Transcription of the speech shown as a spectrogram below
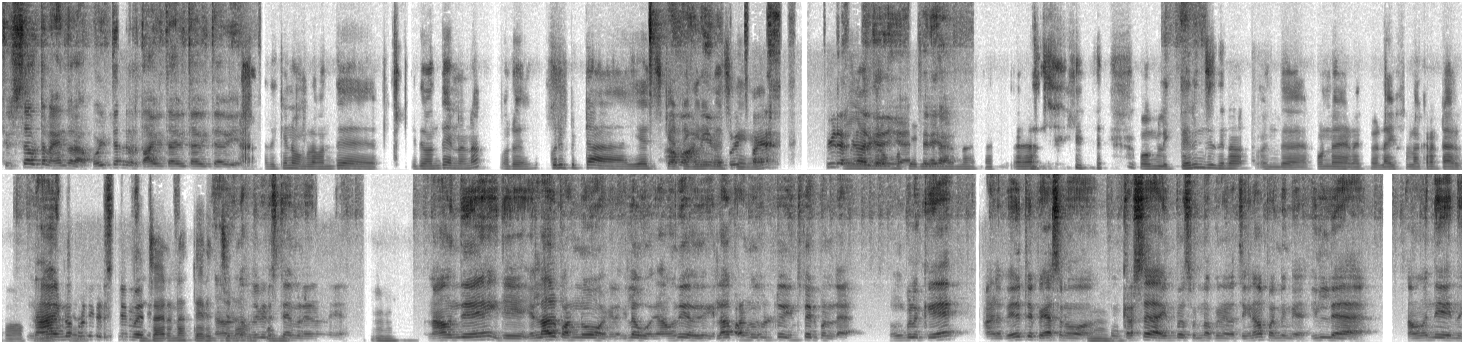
த்ரிஷா விட்ட நயன்தரா போயிட்டே தாவி தாவி தாவி தாவி. அதுக்குன்னு உங்களை வந்து இது வந்து என்னன்னா ஒரு குறிப்பிட்ட ஏஜ் முப்பது வச்சுக்கோங்க. உங்களுக்கு தெரிஞ்சதுன்னா இந்த பொண்ணு எனக்கு லைஃப் ஃபுல்லா கரெக்டா இருக்கும் சாருன்னா நான் தெரிஞ்சுன்னா. நான் வந்து இது எல்லாரும் பண்ணும் இல்ல நான் வந்து எல்லாரும் பண்ணணும்னு சொல்லிட்டு இன்ஸ்பயர் பண்ணல. உங்களுக்கு அந்த பேர்த்து பேசணும். உங்க க்ரஷ இம்ப்ரெஸ் பண்ணணும் அப்படின்னு நினைச்சீங்கன்னா பண்ணுங்க. இல்ல அவன் வந்து இந்த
